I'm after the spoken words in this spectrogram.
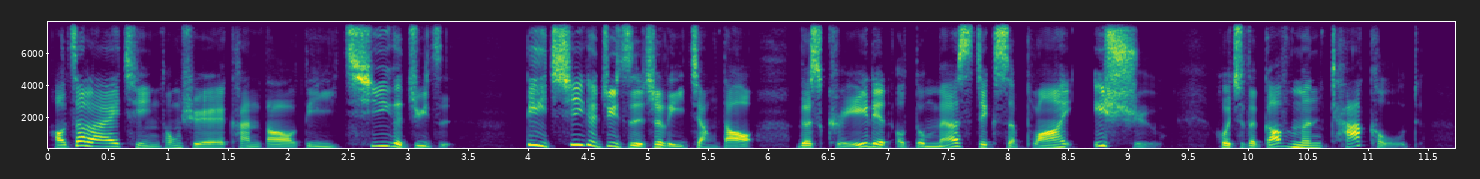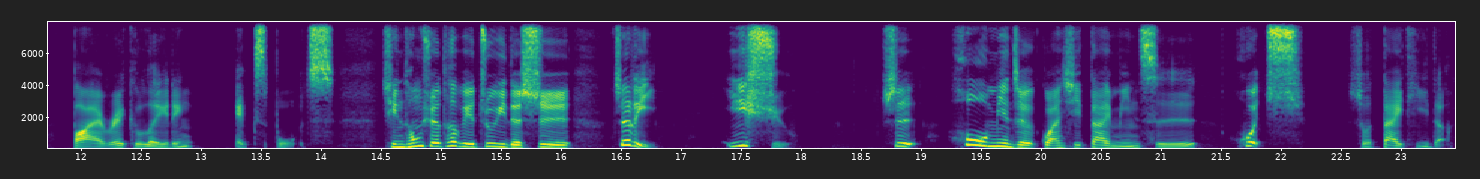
好，再来，请同学看到第七个句子。第七个句子这里讲到，This created a domestic supply issue。which the government tackled by regulating exports。请同学特别注意的是，这里 issue 是后面这个关系代名词 which 所代替的。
